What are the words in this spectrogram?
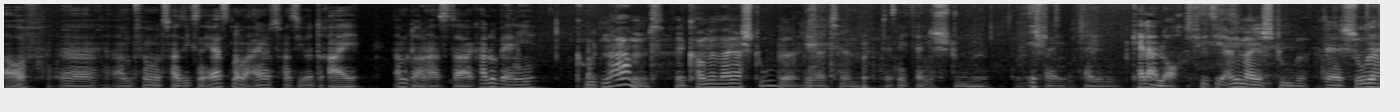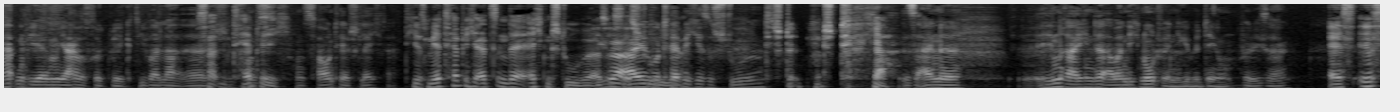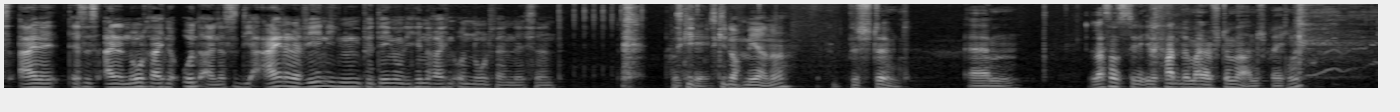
auf. Äh, am 25.01. um 21.03 Uhr am Donnerstag. Hallo Benny. Guten Abend. Willkommen in meiner Stube, lieber Tim. Das ist nicht deine Stube. Das ist Ich- dein, dein Kellerloch. Fühlt sich an wie meine Stube. Deine Stube hatten wir im Jahresrückblick. Die war äh, Es hat einen vom- Teppich. Vom Sound her schlechter. Hier ist mehr Teppich als in der echten Stube. Also ist das Überall, wo Studio. Teppich ist, ist Stube. St st ja, Das ist eine hinreichende, aber nicht notwendige Bedingung, würde ich sagen. es ist eine, es ist eine notreichende und eine. Das ist die eine der wenigen Bedingungen, die hinreichend und notwendig sind. Es, gibt, es gibt noch mehr, ne? Bestimmt. Ähm, lass uns den Elefanten in meiner Stimme ansprechen.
